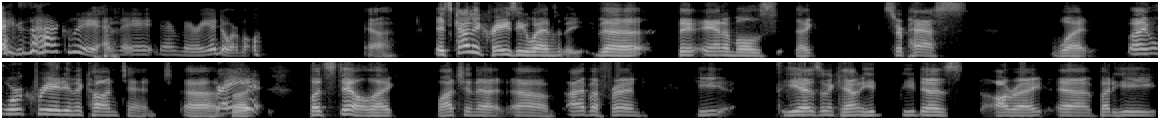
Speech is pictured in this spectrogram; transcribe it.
Exactly, and they they're very adorable. Yeah. It's kind of crazy when the, the the animals like surpass what I mean, we're creating the content. Uh right? but but still like watching that um I have a friend he he has an account he he does all right uh but he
